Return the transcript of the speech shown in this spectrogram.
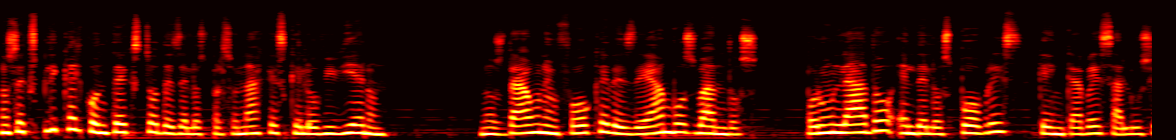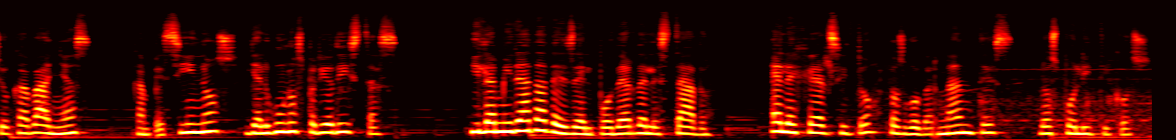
Nos explica el contexto desde los personajes que lo vivieron. Nos da un enfoque desde ambos bandos. Por un lado, el de los pobres, que encabeza Lucio Cabañas, campesinos y algunos periodistas. Y la mirada desde el poder del Estado, el ejército, los gobernantes, los políticos.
